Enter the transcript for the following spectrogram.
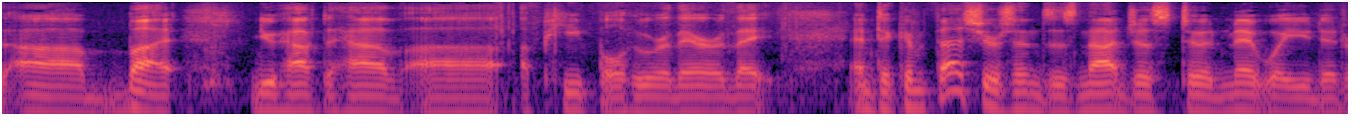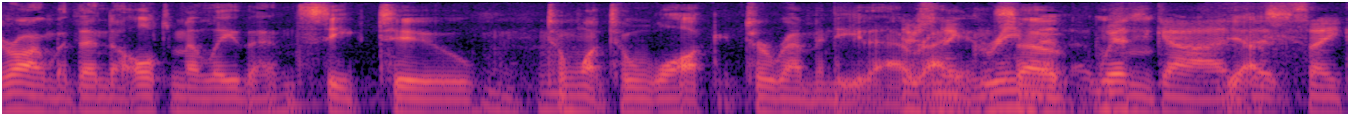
Uh, but you have to have uh, a people who are there that and to confess your sins is not just to admit what you did wrong, but then to ultimately then seek to to want to walk to remedy that, There's right? an agreement so- with mhm. God. Yes. It's like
